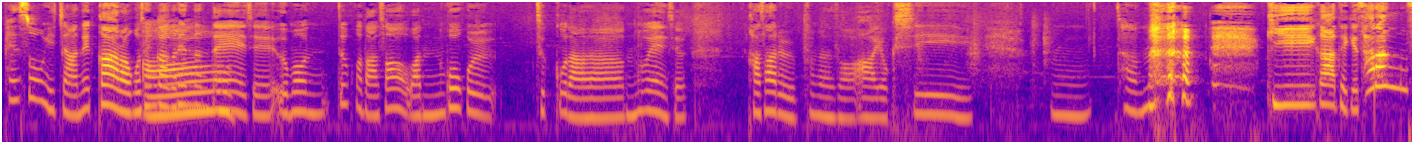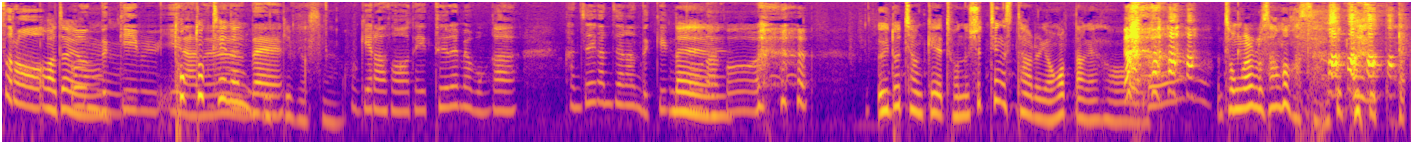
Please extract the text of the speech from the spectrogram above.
팬송이지 않을까라고 생각을 아. 했는데 이제 음원 뜨고 나서 완곡을 듣고 난 후에 이제 가사를 읊으면서 아 역시 음, 참 귀가 되게 사랑스러운 맞아요. 느낌이 톡톡 튀는 네, 느낌이었어요. 곡이라서 되게 들으면 뭔가 간질간질한 느낌도 네. 나고 의도치 않게 저는 슈팅스타를 영업당해서 정말로 사 먹었어요. 슈팅스타.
